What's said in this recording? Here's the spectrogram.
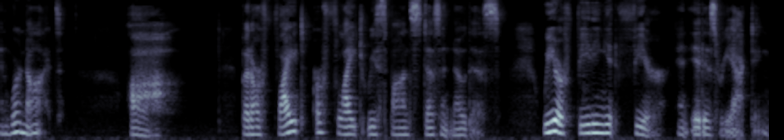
and we're not. Ah, but our fight or flight response doesn't know this. We are feeding it fear, and it is reacting,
